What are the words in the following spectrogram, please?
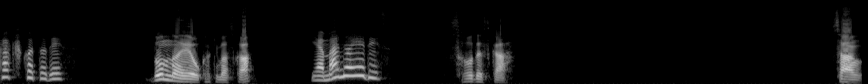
描くことです。どんな絵を描きますか？山の絵です。そうですか。3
